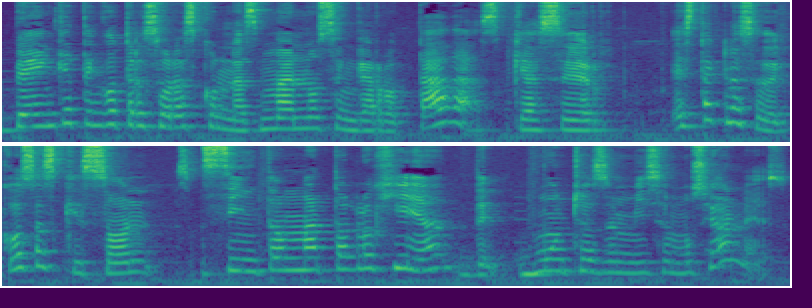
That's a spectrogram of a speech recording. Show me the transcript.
ven que tengo tres horas con las manos engarrotadas, qué hacer esta clase de cosas que son sintomatología de muchas de mis emociones.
